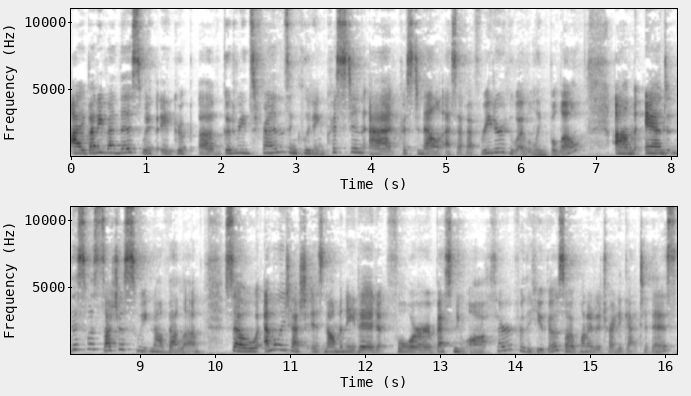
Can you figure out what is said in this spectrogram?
I buddy read this with a group of Goodreads friends, including Kristen at Kristenelle SFF Reader, who I will link below. Um, and this was such a sweet novella. So Emily Tesh is nominated for Best New Author for the Hugo, so I wanted to try to get to this.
